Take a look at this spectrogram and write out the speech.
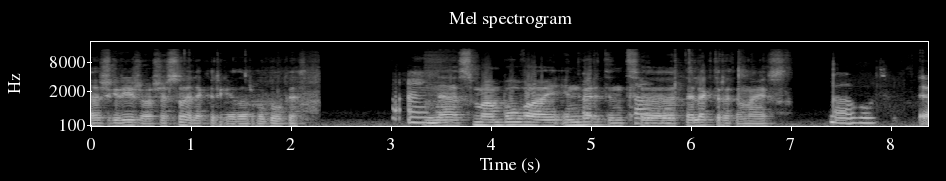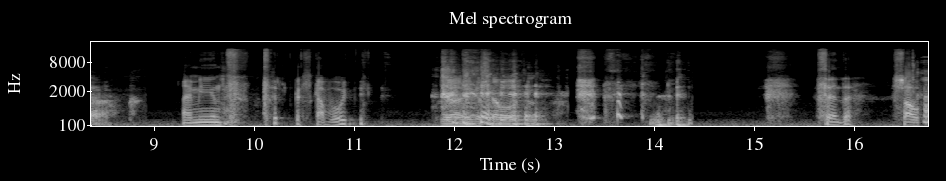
Aš grįžau, aš esu elektrikė dar kol kas. Am, Nes man buvo invertint Galbūt. elektrą tenais. galbūt. Ja. I mean, turi kažką būti. Jo, reikia kažką laukiant. Sende, šauk.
